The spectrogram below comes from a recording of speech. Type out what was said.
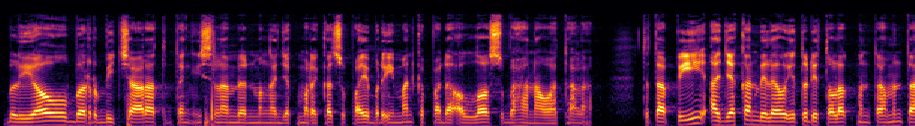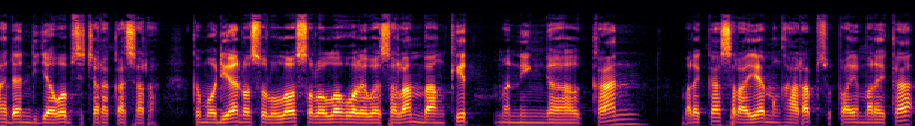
Beliau berbicara tentang Islam dan mengajak mereka supaya beriman kepada Allah Subhanahu wa taala. Tetapi ajakan beliau itu ditolak mentah-mentah dan dijawab secara kasar. Kemudian Rasulullah Shallallahu alaihi wasallam bangkit meninggalkan mereka seraya mengharap supaya mereka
